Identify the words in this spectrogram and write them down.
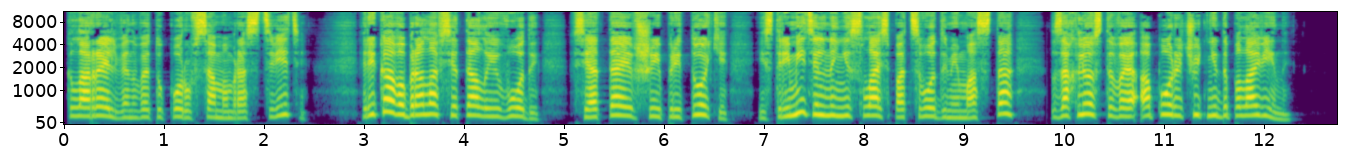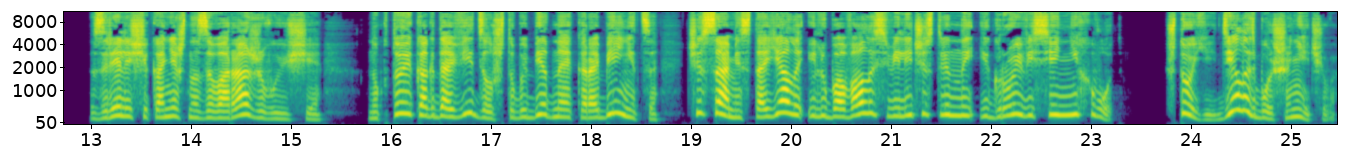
Кларельвин в эту пору в самом расцвете. Река вобрала все талые воды, все оттаившие притоки и стремительно неслась под сводами моста, захлестывая опоры чуть не до половины. Зрелище, конечно, завораживающее, но кто и когда видел, чтобы бедная корабейница часами стояла и любовалась величественной игрой весенних вод? Что ей, делать больше нечего?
